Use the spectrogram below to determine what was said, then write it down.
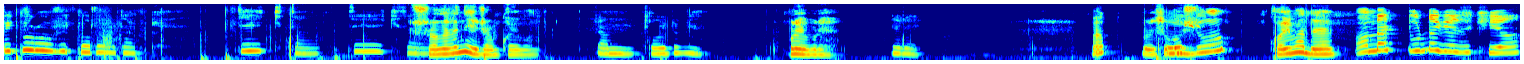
Bir guru bir guru tak. Tik tak tik tak. Şuralara niye cam koymadın? Cam koydum ya. Buraya buraya. Nereye? Bak burası boş. Koydum. Koymadın. Ama bak burada gözüküyor.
